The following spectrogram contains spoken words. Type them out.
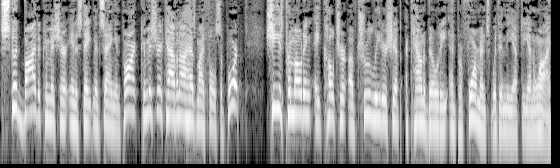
stood by the commissioner in a statement saying, in part, Commissioner Kavanagh has my full support. She is promoting a culture of true leadership, accountability, and performance within the FDNY.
